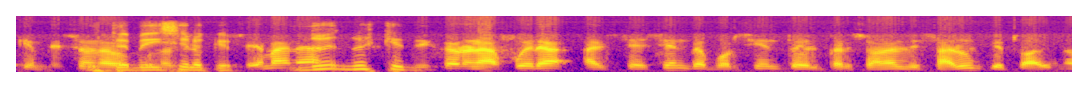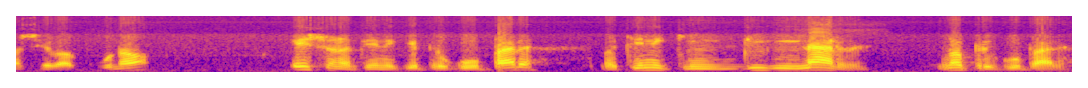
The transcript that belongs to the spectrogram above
que empezaron a me dice lo que... semana, No, no es que... dejaron afuera al 60% del personal de salud que todavía no se vacunó. Eso nos tiene que preocupar, nos tiene que indignar, no preocupar.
